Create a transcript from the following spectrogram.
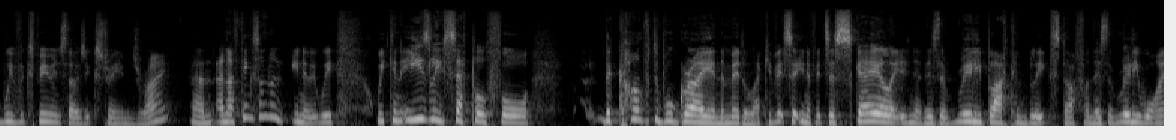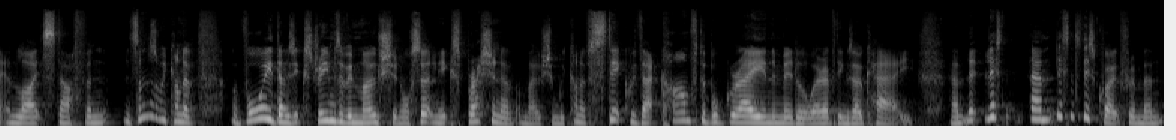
we've experienced those extremes, right? And and I think sometimes, you know, we we can easily settle for the comfortable grey in the middle. Like if it's a, you know if it's a scale, you know, there's the really black and bleak stuff, and there's the really white and light stuff, and, and sometimes we kind of avoid those extremes of emotion, or certainly expression of emotion. We kind of stick with that comfortable grey in the middle where everything's okay. Um, listen, um, listen to this quote from. Um,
